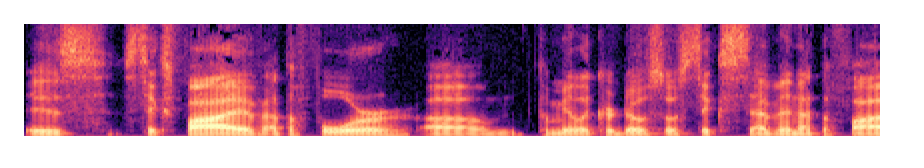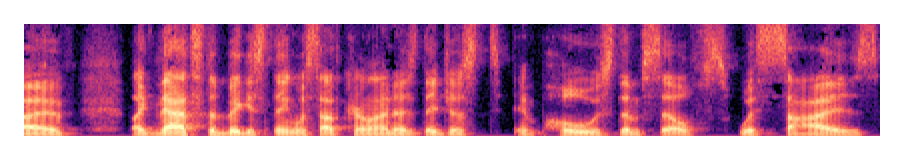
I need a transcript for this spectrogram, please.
is six five at the four. Um, Kamilla Cardoso six seven at the five. Like that's the biggest thing with South Carolina is they just impose themselves with size.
